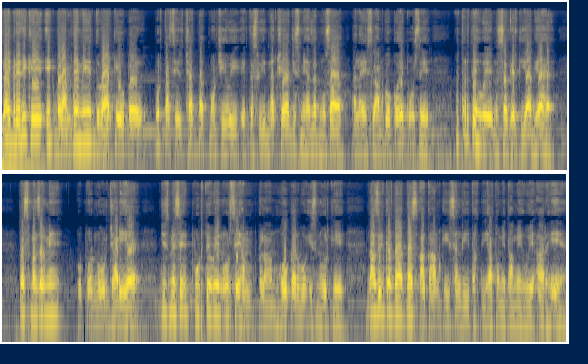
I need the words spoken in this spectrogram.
لائبریری کے ایک برامدے میں دیوار کے اوپر پرتاثیر چھت تک پہنچی ہوئی ایک تصویر نقش ہے، جس میں حضرت موسیٰ علیہ السلام کو کوہ تور سے اترتے ہوئے مصور کیا گیا ہے۔ پس منظر میں وہ پر نور جھاڑی ہے، جس میں سے پھوٹتے ہوئے نور سے ہم کلام ہو کر وہ اس نور کے نازل کردہ دس آکام کی سنگی تختی ہاتھوں میں تھامے ہوئے آ رہے ہیں۔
